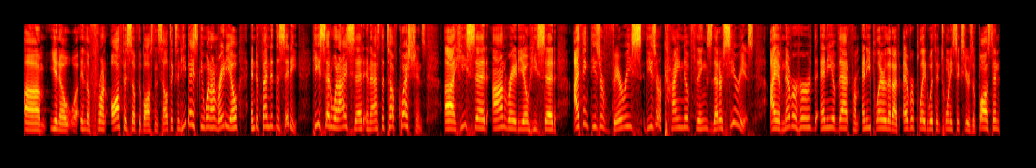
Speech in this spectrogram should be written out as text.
um, you know, in the front office of the Boston Celtics, and he basically went on radio and defended the city. He said what I said and asked the tough questions. Uh, he said on radio, he said, I think these are very, these are kind of things that are serious. I have never heard any of that from any player that I've ever played with in 26 years of Boston.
